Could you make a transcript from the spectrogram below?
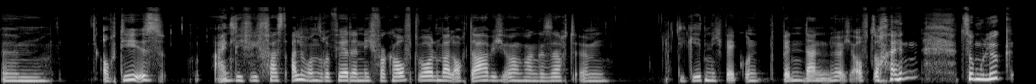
Ähm, auch die ist eigentlich wie fast alle unsere Pferde nicht verkauft worden, weil auch da habe ich irgendwann gesagt, ähm, die geht nicht weg und wenn, dann höre ich auf zu reiten. Zum Glück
